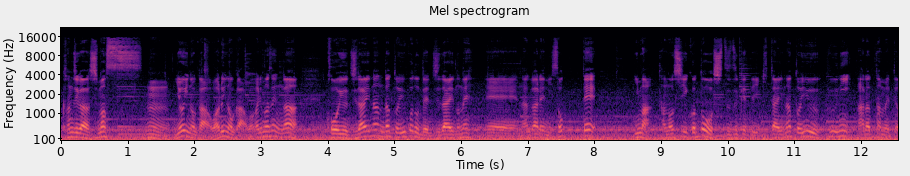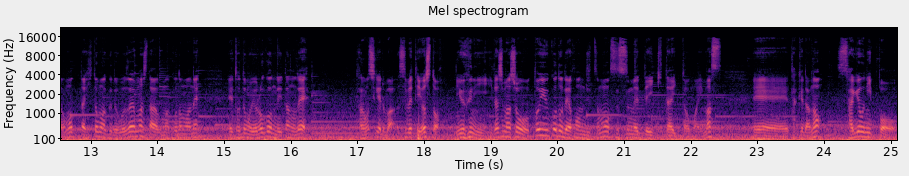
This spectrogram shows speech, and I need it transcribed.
感じがします、うん、良いのか悪いのか分かりませんがこういう時代なんだということで時代のね、えー、流れに沿って今楽しいことをし続けていきたいなというふうに改めて思った一幕でございました、まあ、子供はね、えー、とても喜んでいたので楽しければ全てよしというふうにいたしましょうということで本日も進めていきたいと思います、えー、武田の作業日報。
